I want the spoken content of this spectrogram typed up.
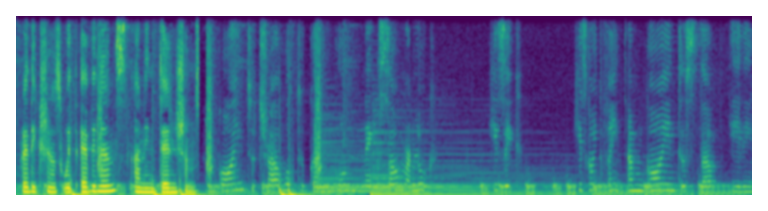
predictions with evidence, and intentions. I'm going to travel to Cancun next summer. Look, he's sick. He's going to faint. I'm going to stop eating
